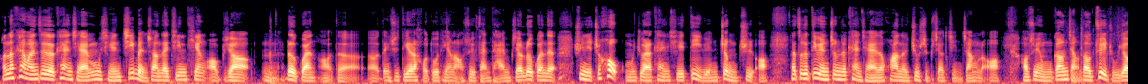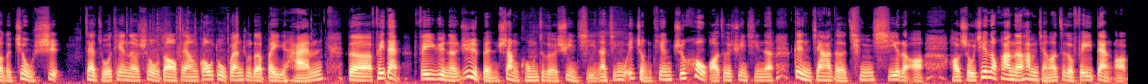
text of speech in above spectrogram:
好，那看完这个，看起来目前基本上在今天哦比较嗯乐观啊的呃，等于是跌了好多天了，所以反弹比较乐观的讯息之后，我们就来看一些地缘政治啊。那这个地缘政治看起来的话呢，就是比较紧张了哦。好，所以我们刚刚讲到最主要的就是。在昨天呢，受到非常高度关注的北韩的飞弹飞越呢日本上空这个讯息，那经过一整天之后啊，这个讯息呢更加的清晰了啊。好，首先的话呢，他们讲到这个飞弹啊。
